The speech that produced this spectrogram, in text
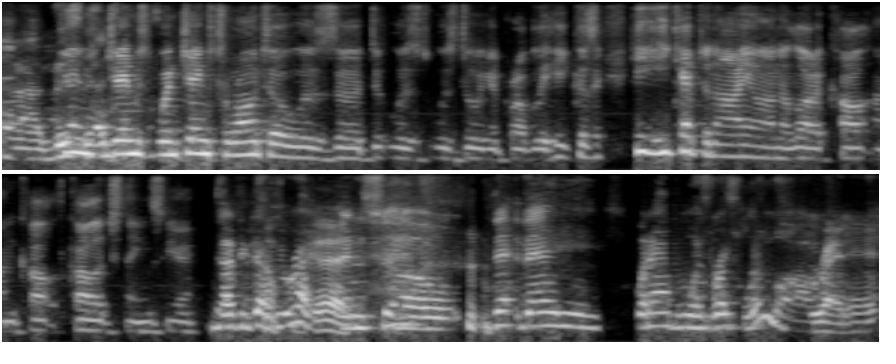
uh, James, James, when James Taranto was uh, was was doing it, probably he because he, he kept an eye on a lot of co- on co- college things. Yeah, that's exactly right. Good. And so th- then what happened was Rush Limbaugh read it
